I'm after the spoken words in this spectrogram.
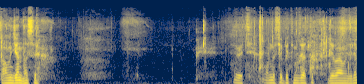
Kanlıcanın hası. Evet, onu da sepetimize atıp devam edelim.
